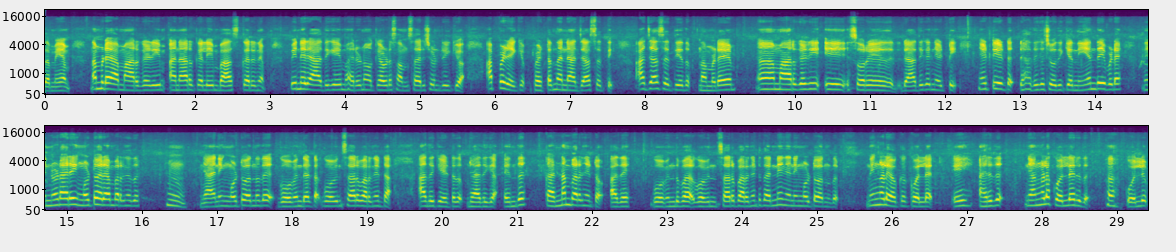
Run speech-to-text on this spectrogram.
സമയം നമ്മുടെ ആ മാർഗഴിയും അനാർക്കലിയും ഭാസ്കരനും പിന്നെ രാധികയും അരുണും ഒക്കെ അവിടെ സംസാരിച്ചുകൊണ്ടിരിക്കുക അപ്പോഴേക്കും പെട്ടെന്ന് തന്നെ അജാസ് എത്തി അജാസ് എത്തിയതും നമ്മുടെ മാർഗഴി സോറി രാധിക ഞെട്ടി. ഞെട്ടിയിട്ട് രാധിക ചോദിക്കുക നീ എന്താ ഇവിടെ? നിന്നോടാരെയും ഇങ്ങോട്ട് വരാൻ പറഞ്ഞത്? ഞാൻ ഇങ്ങോട്ട് വന്നത് ഗോവിന്ദേട്ട ഗോവിന്ദ് സാർ പറഞ്ഞിട്ടാ. അത് കേട്ടത് രാധിക. എന്ത്? കണ്ണം പറഞ്ഞിട്ടോ? അതെ ഗോവിന്ദ് ഗോവിന്ദ് സാർ പറഞ്ഞിട്ട് തന്നെ ഞാൻ ഇങ്ങോട്ട് വന്നത്. നിങ്ങളെയൊക്കെ കൊല്ലാൻ. ഏയ് അരുത്. ഞങ്ങളെ കൊല്ലരുത്. കൊല്ലും.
